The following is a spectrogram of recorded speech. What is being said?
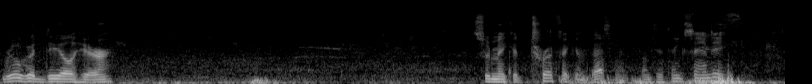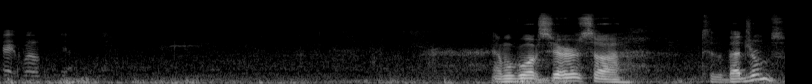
real good deal here. This would make a terrific investment, don't you think, Sandy? Right, well, yeah. And we'll go upstairs uh, to the bedrooms.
